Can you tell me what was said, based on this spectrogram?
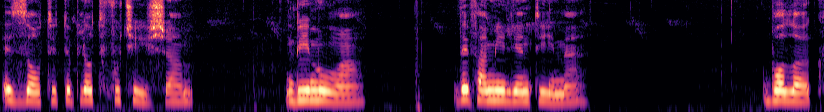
e Zotit të plotfuqishëm mbi mua dhe familjen time. Bollëk,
